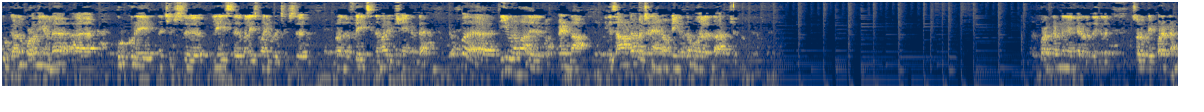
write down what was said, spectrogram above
கொடுக்காது குழந்தைங்கள குர்குரே இந்த சிப்ஸ் லேஸ் மலேஸ் மாதிரி உள்ள சிப்ஸ் அப்புறம் இந்த ஃபிளேக்ஸ் இந்த மாதிரி விஷயங்கள்ல ரொம்ப தீவிரமா அதை இருக்கணும் வேண்டாம். இது சாப்பிட்டா பிரச்சனை ஆயிடும் அப்படிங்கறத முதல்ல இருந்து ஆரம்பிச்சிருக்கணும். புறக்கண்ணு கேரளத்து இதுல சொல்லக்கூடிய புறக்கண்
